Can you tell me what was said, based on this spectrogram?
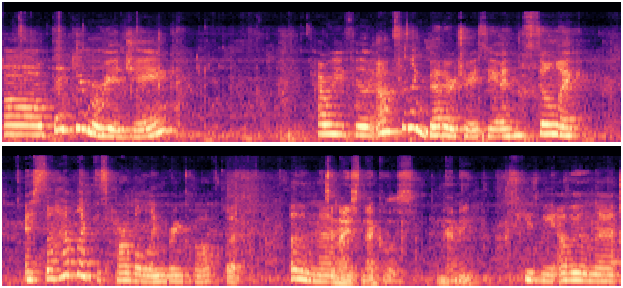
Oh, thank you, Maria Jane. How are you feeling? I'm feeling better, Tracy. I'm still like, I still have like this horrible lingering cough, but other than that. It's a nice necklace, Emmy. excuse me, other than that,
